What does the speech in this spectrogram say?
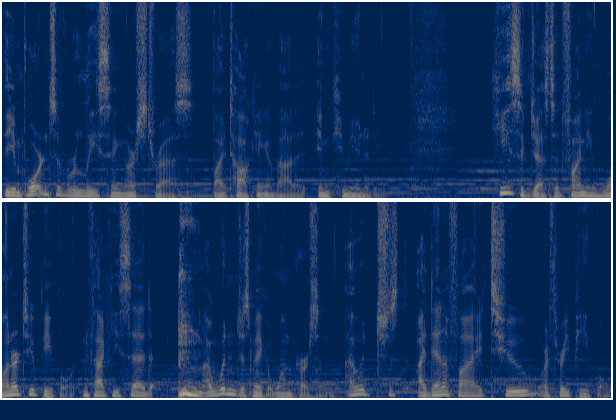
the importance of releasing our stress by talking about it in community. He suggested finding one or two people. In fact, he said, I wouldn't just make it one person. I would just identify two or three people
